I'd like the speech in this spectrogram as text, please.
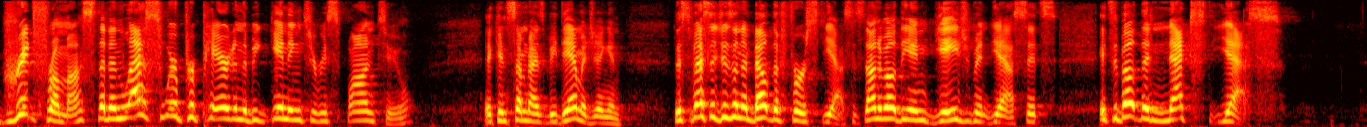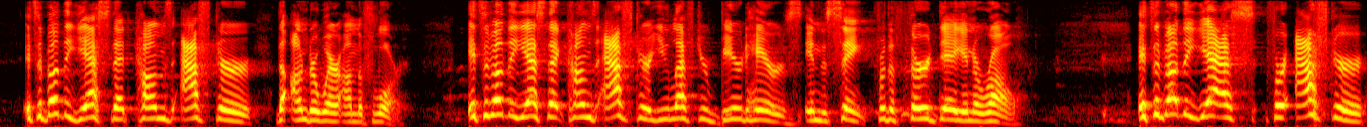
grit from us that, unless we're prepared in the beginning to respond to, it can sometimes be damaging. And this message isn't about the first yes, it's not about the engagement yes, it's, it's about the next yes. It's about the yes that comes after the underwear on the floor. It's about the yes that comes after you left your beard hairs in the sink for the third day in a row. It's about the yes for after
